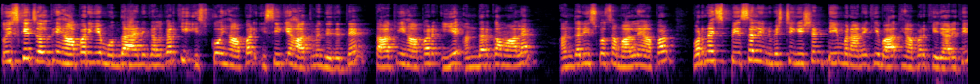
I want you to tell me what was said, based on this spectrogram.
तो इसके चलते यहाँ पर ये मुद्दा आया निकलकर कि इसको यहाँ पर इसी के हाथ में दे देते हैं, ताकि यहाँ पर ये अंदर का माल है, अंदर ही इसको संभाल लें यहाँ पर, वरना स्पेशल इन्वेस्टिगेशन टीम बनाने की बात यहाँ पर की जा रही थी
